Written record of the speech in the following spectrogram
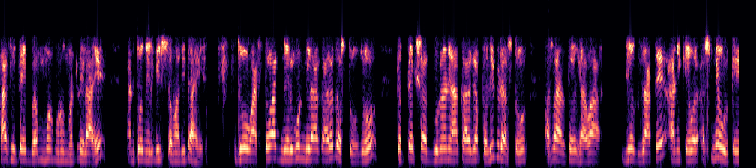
हाच इथे ब्रह्म म्हणून म्हटलेला आहे आणि तो निर्बीज समाधीत आहे. जो वास्तवात निर्गुण निराकारच असतो जो प्रत्यक्षात गुण आणि आकाराच्या पलीकडे असतो असा अर्थ घ्यावा. जग जाते आणि केवळ असणे उरते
